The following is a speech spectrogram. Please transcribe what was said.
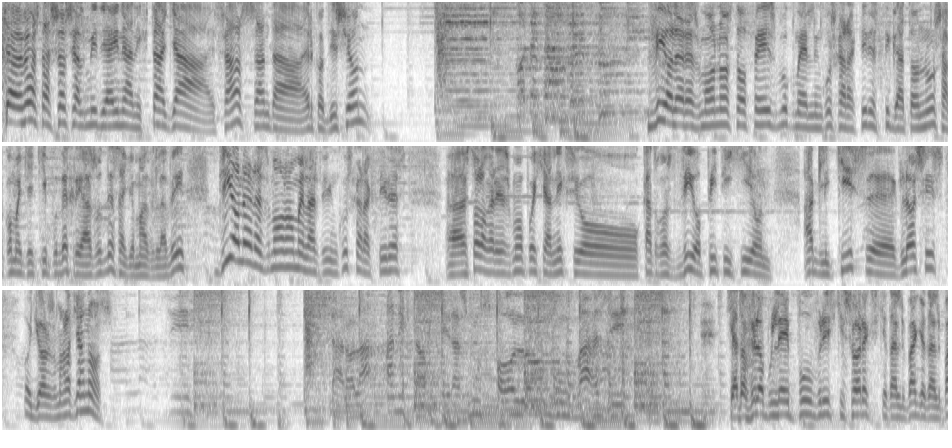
Και βεβαίως τα social media είναι ανοιχτά για εσάς, σαν τα air condition. Δύο λέρε μόνο στο facebook με ελληνικούς χαρακτήρες τυγκατόνου, ακόμα και εκεί που δεν χρειάζονται, σαν και εμάς δηλαδή. Δύο λέρε μόνο με λατινικούς χαρακτήρες στο λογαριασμό που έχει ανοίξει ο κάτοχος δύο πτυχίων αγγλικής γλώσσης, ο Γιώργος Μαραθιανός. Τα ρολά ανοιχτά πειρασμούς όλο μου βάζει Για το φίλο που λέει πού βρίσκεις όρεξη κτλ. κτλ.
